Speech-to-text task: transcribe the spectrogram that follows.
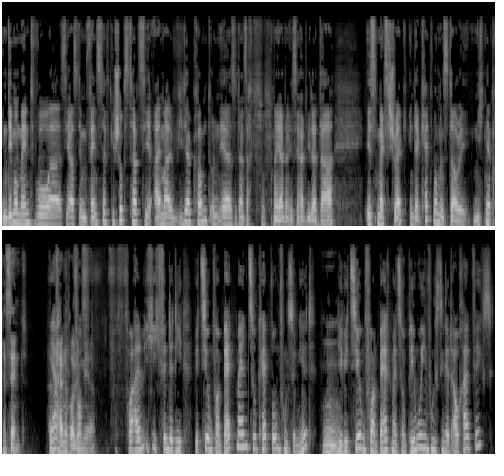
in dem Moment, wo er sie aus dem Fenster geschubst hat, sie einmal wiederkommt und er so dann sagt, "Pf, naja, dann ist er halt wieder da, ist Max Shrek in der Catwoman-Story nicht mehr präsent. Hat Ja, keine Rolle vor- mehr. Vor allem, ich, ich finde, die Beziehung von Batman zu Catwoman funktioniert. Mhm. Die Beziehung von Batman zum Pinguin funktioniert auch halbwegs.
